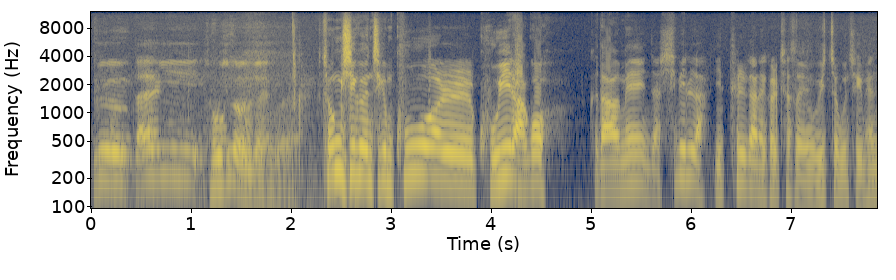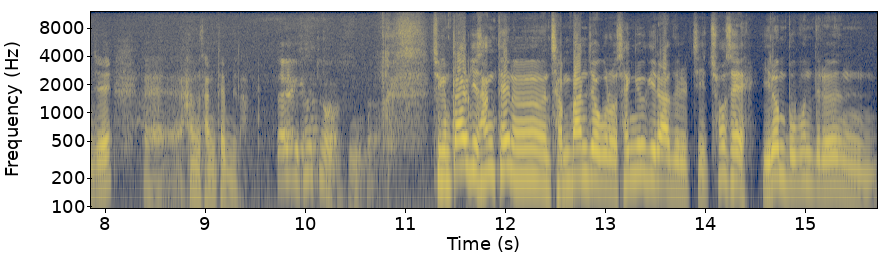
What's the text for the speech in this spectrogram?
지금 딸기 정식은 언제 하신 거예요? 정식은 지금 9월 9일하고 그 다음에 이제 10일 날 이틀간에 걸쳐서 요 위쪽은 지금 현재 에, 한 상태입니다. 딸기 상태가 어떻습니까? 지금 딸기 상태는 전반적으로 생육이라든지 초세 이런 부분들은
